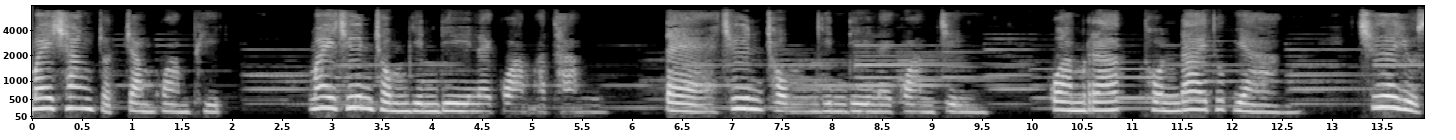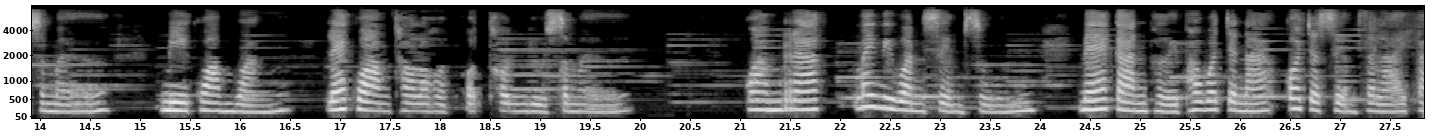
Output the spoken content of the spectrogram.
ไม่ช่างจดจำความผิด ไม่ชื่นชมยินดีในความอาธรรม แต่ชื่นชมยินดีในความจริง ความรักทนได้ทุกอย่าง เชื่ออยู่เสมอ มีความหวัง และความทรหดอดทนอยู่เสมอ ความรักไม่มีวันเสื่อมสูญ แม้การเผยพระวจนะก็จะเสื่อมสลายไป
